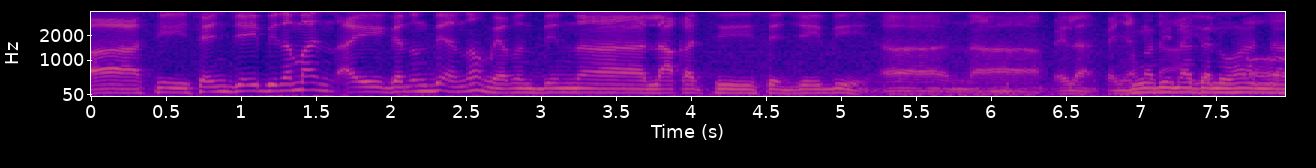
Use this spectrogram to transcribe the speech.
Ah, si Sen JB naman ay ganun din, no. Meron din na lakad si Sen JB ah, na kailan kanyang Mga dinadaluhan na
